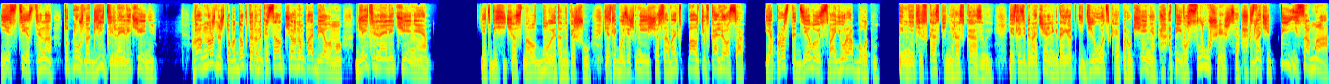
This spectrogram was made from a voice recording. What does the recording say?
Естественно, тут нужно длительное лечение. Вам нужно, чтобы доктор написал черным по белому. Длительное лечение. Я тебе сейчас на лбу это напишу, если будешь мне еще совать палки в колеса. Я просто делаю свою работу. Ты мне эти сказки не рассказывай. Если тебе начальник дает идиотское поручение, а ты его слушаешься, значит, ты и сама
